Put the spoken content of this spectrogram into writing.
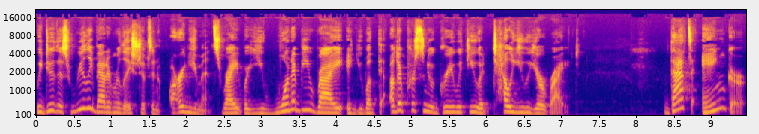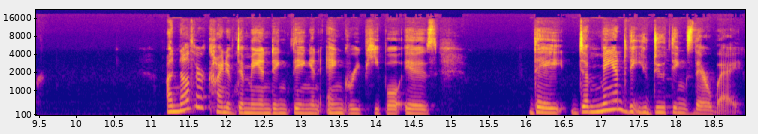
we do this really bad in relationships and arguments, right? Where you want to be right and you want the other person to agree with you and tell you you're right. That's anger Another kind of demanding thing in angry people is They demand that you do things their way.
